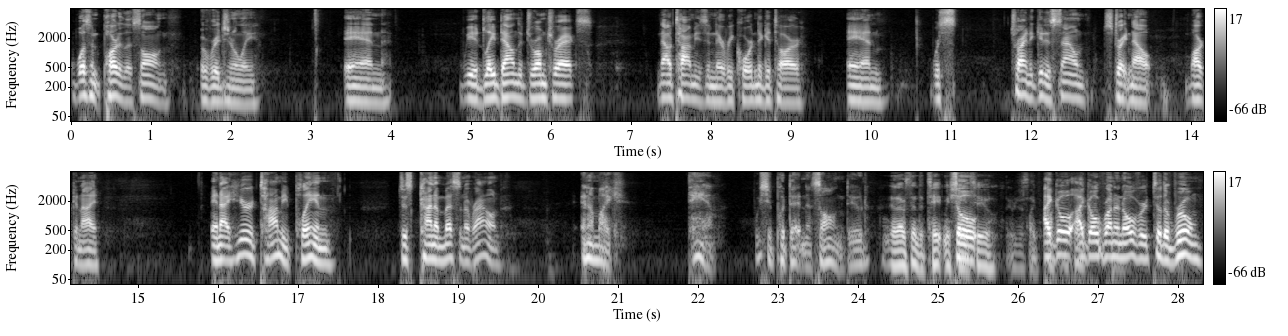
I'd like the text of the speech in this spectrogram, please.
wasn't part of the song originally, and we had laid down the drum tracks. Now Tommy's in there recording the guitar, and we're s- trying to get his sound straightened out. Mark and I and I hear Tommy playing, just kind of messing around, and I'm like, "Damn, we should put that in a song, dude." yeah, that was in the tape machine So, too. They were just like I go, with I go running over to the room,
